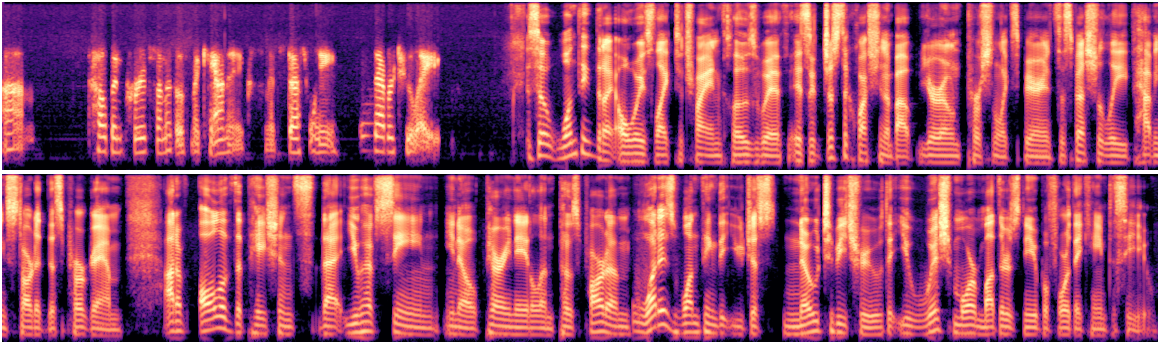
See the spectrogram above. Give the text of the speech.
um, help improve some of those mechanics. It's definitely never too late. So, one thing that I always like to try and close with is just a question about your own personal experience, especially having started this program. Out of all of the patients that you have seen, you know, perinatal and postpartum, what is one thing that you just know to be true that you wish more mothers knew before they came to see you?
